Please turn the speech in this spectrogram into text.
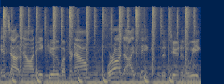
It's out now on EQ, but for now, we're on to, I think, the tune of the week.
